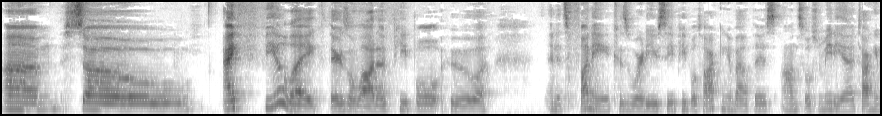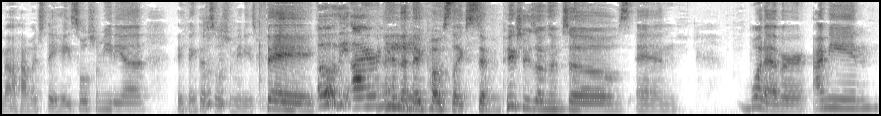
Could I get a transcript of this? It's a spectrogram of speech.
Um, so I feel like there's a lot of people who, and it's funny because where do you see people talking about this on social media? Talking about how much they hate social media. They think that social media is fake. Oh, the irony. And then they post like seven pictures of themselves and whatever. I mean,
